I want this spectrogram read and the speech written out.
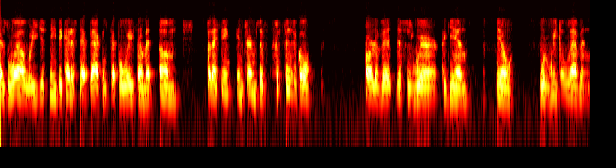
as well, where you just need to kind of step back and step away from it. Um, but I think in terms of the physical part of it. This is where, again, you know, we're week 11.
